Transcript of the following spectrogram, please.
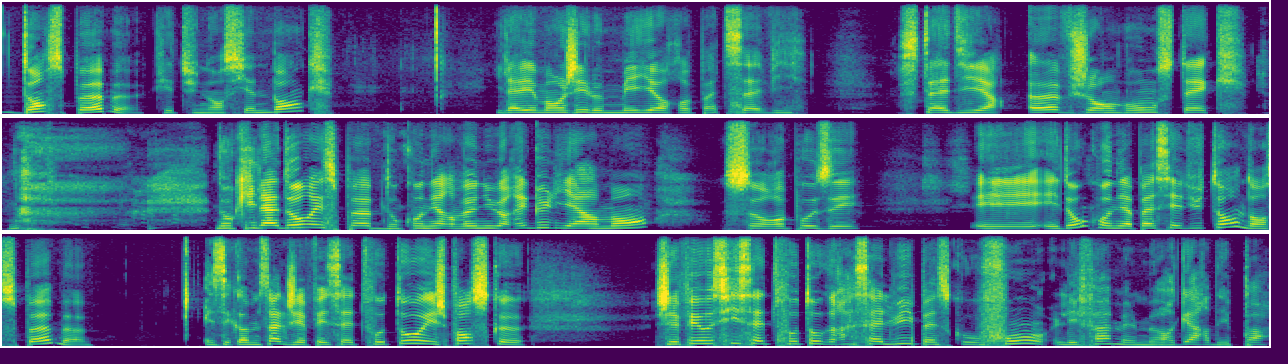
dans ce pub, qui est une ancienne banque, il avait mangé le meilleur repas de sa vie, c'est-à-dire œufs, jambon, steak. donc il adorait ce pub, donc on est revenu régulièrement se reposer. Et, donc on y a passé du temps dans ce pub. Et c'est comme ça que j'ai fait cette photo. Et je pense que j'ai fait aussi cette photo grâce à lui, parce qu'au fond, les femmes, elles ne me regardaient pas.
